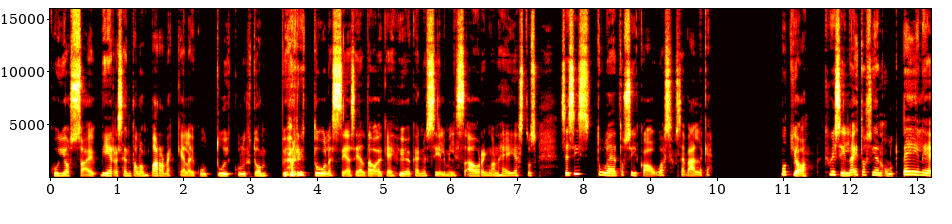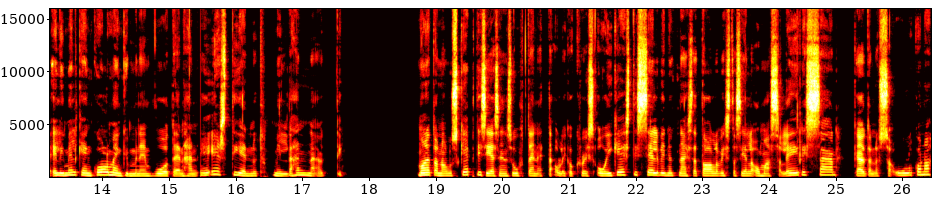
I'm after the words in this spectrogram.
kun jossain vieresen talon parvekkeella joku tuikkulyhty on pyörinyt tuulessa ja sieltä on oikein hyökännyt silmillissä auringon heijastus. Se siis tulee tosi kauas, se välke. Mutta joo, Chrisillä ei tosiaan ollut peiliä, eli melkein 30 vuoteen hän ei edes tiennyt, miltä hän näytti. Monet on ollut skeptisiä sen suhteen, että oliko Chris oikeasti selvinnyt näistä talvista siellä omassa leirissään, käytännössä ulkona,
